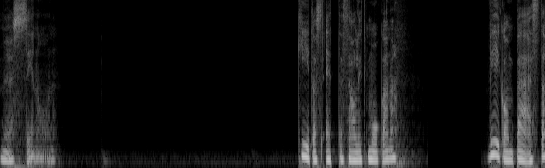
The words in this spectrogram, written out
Myös sinuun. Kiitos, että sä olit mukana. Viikon päästä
